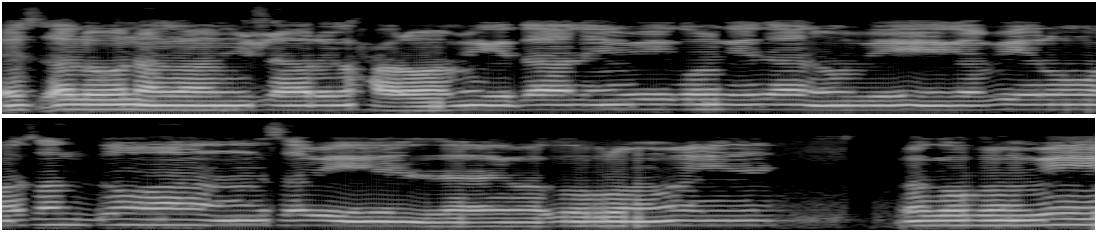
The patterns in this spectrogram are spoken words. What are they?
يسألونك عن الشهر الحرام قتال في كل قتال فيه كبير وصد عن سبيل الله وكفر وكفر به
